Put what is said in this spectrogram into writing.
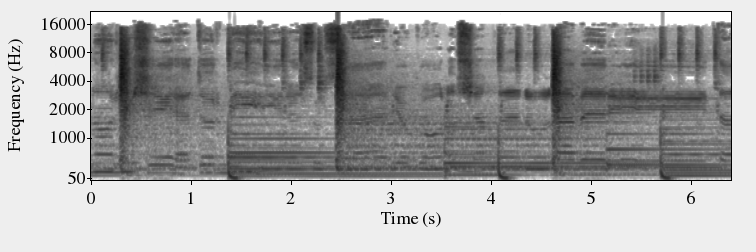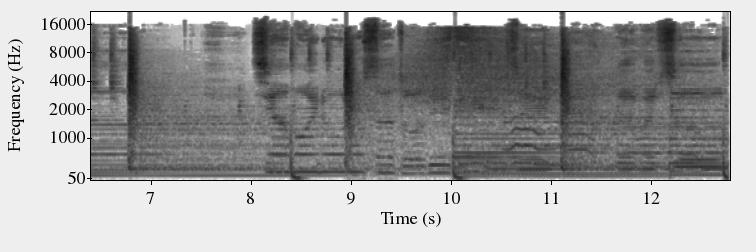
non riuscirei a dormire sul serio, conosci almeno la verità. Siamo in uno stato di crisi, le persone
